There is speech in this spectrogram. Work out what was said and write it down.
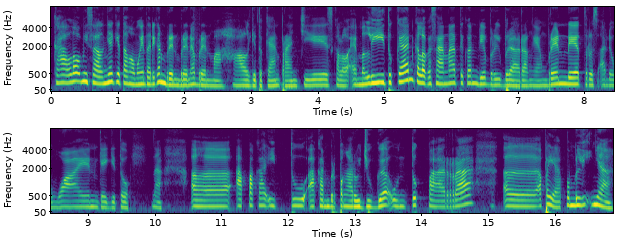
kalau misalnya kita ngomongin tadi kan brand-brandnya brand mahal gitu kan, Prancis. Kalau Emily itu kan kalau ke sana itu kan dia beri barang yang branded, terus ada wine kayak gitu. Nah, eh, apakah itu akan berpengaruh juga untuk para eh, apa ya pembelinya?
